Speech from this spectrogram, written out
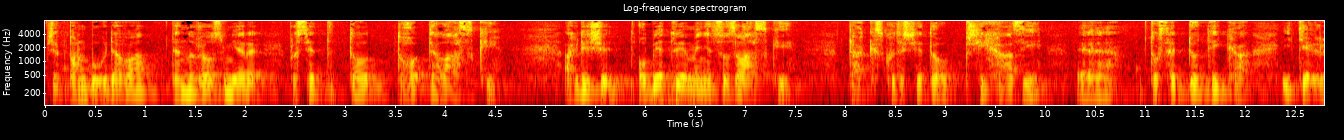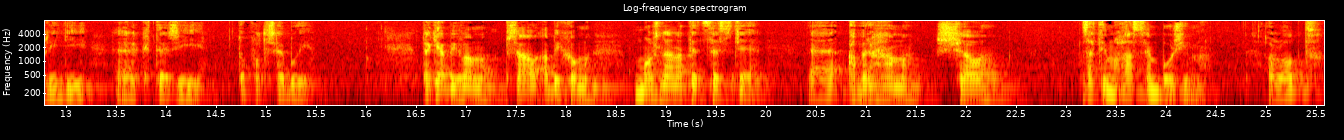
že pan Bůh dává ten rozměr prostě to, to, té lásky. A když obětujeme něco z lásky, tak skutečně to přichází, eh, to se dotýká i těch lidí, eh, kteří to potřebují. Tak já bych vám přál, abychom možná na té cestě eh, Abraham šel za tím hlasem božím. Lot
